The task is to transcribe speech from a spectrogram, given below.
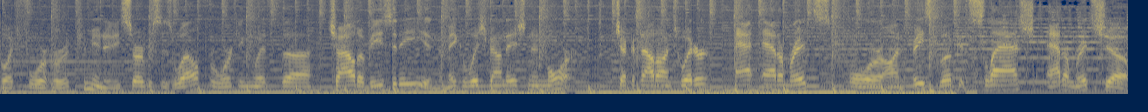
but for her community service as well, for working with uh, child obesity and the Make a Wish Foundation and more. Check us out on Twitter at Adam Ritz or on Facebook at slash Adam Ritz Show.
